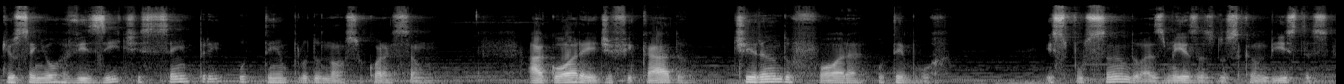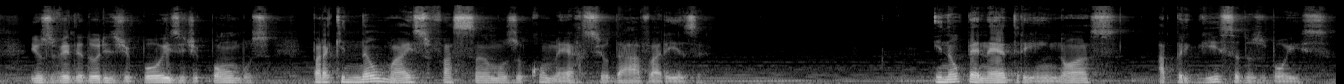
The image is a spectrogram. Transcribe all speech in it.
que o Senhor visite sempre o templo do nosso coração, agora edificado, tirando fora o temor, expulsando as mesas dos cambistas e os vendedores de bois e de pombos, para que não mais façamos o comércio da avareza. E não penetre em nós a preguiça dos bois,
